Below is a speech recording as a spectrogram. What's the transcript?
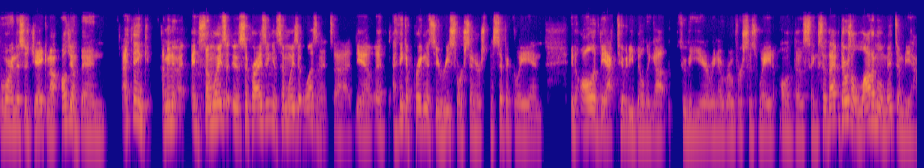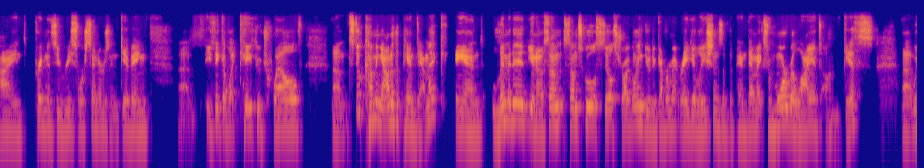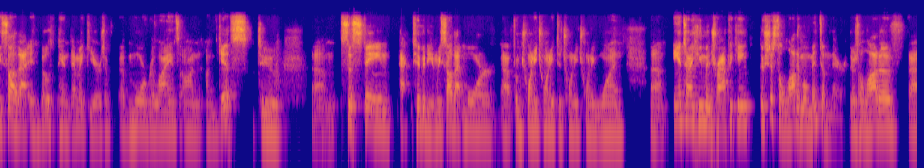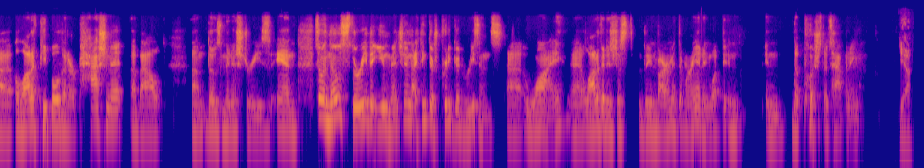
Warren, this is Jake, and I'll, I'll jump in. I think, I mean, in some ways it was surprising, in some ways it wasn't. Uh, you know, I think of pregnancy resource center specifically, and in all of the activity building up through the year, we know Roe versus Wade, all of those things. So that there was a lot of momentum behind pregnancy resource centers and giving. Uh, you think of like K through 12, um, still coming out of the pandemic and limited you know some some schools still struggling due to government regulations of the pandemic so more reliant on gifts. Uh, we saw that in both pandemic years of, of more reliance on on gifts to um, sustain activity and we saw that more uh, from 2020 to 2021 um, anti-human trafficking there's just a lot of momentum there. There's a lot of uh, a lot of people that are passionate about um, those ministries. And so, in those three that you mentioned, I think there's pretty good reasons uh, why. Uh, a lot of it is just the environment that we're in and what in in the push that's happening. Yeah.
